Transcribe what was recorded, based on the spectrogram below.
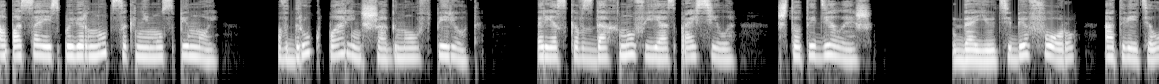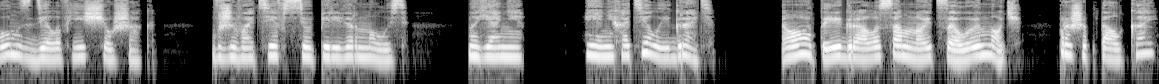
опасаясь повернуться к нему спиной. Вдруг парень шагнул вперед. Резко вздохнув, я спросила, «Что ты делаешь?» «Даю тебе фору», — ответил он, сделав еще шаг. В животе все перевернулось. Но я не... Я не хотела играть. «О, ты играла со мной целую ночь», — прошептал Кай,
